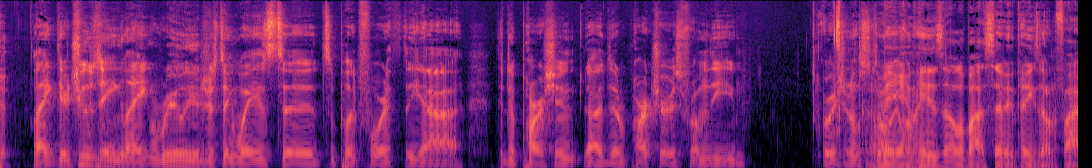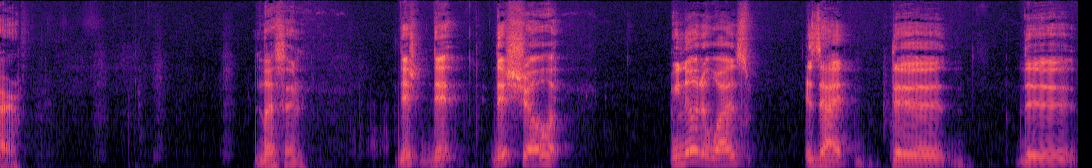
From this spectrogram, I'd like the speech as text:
like, they're choosing like really interesting ways to to put forth the uh the departure uh, the departures from the original Man, storyline. he's all about setting things on fire. Listen, this this this show, you know what it was, is that the the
